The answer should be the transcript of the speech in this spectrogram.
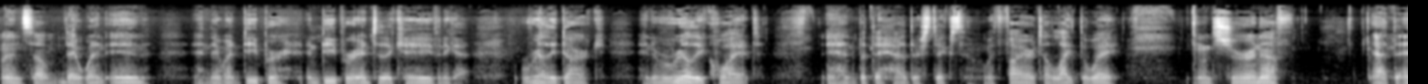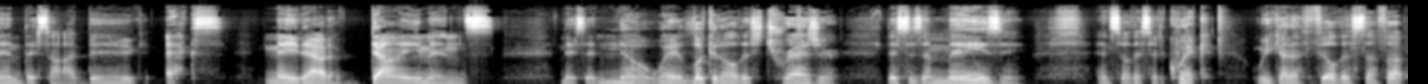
And so they went in and they went deeper and deeper into the cave and it got really dark and really quiet. And but they had their sticks with fire to light the way. And sure enough, at the end they saw a big X made out of diamonds. They said, No way, look at all this treasure. This is amazing. And so they said, Quick, we gotta fill this stuff up.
